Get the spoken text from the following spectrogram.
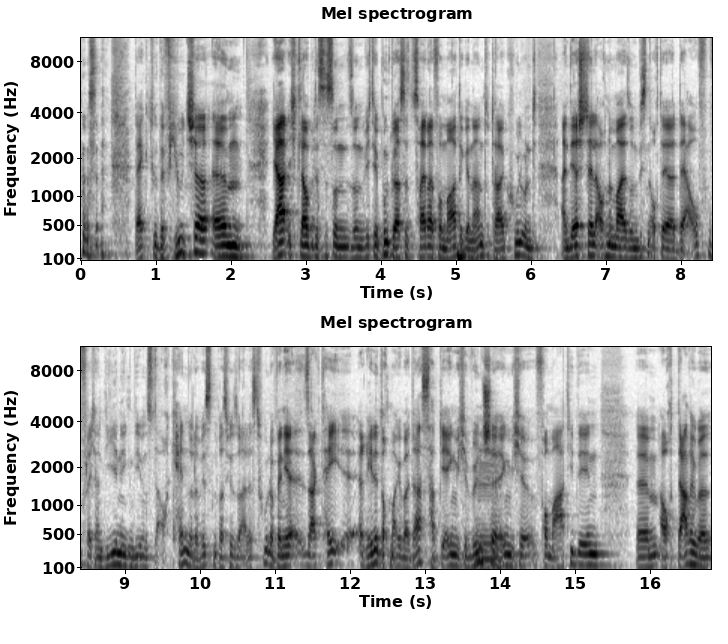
Back to the Future. Ähm, ja, ich glaube, das ist so ein, so ein wichtiger Punkt. Du hast jetzt zwei, drei Formate genannt, total cool. Und an der Stelle auch nochmal so ein bisschen auch der, der Aufruf vielleicht an diejenigen, die uns da auch kennen oder wissen, was wir so alles tun. Und wenn ihr sagt, hey, redet doch mal über das, habt ihr irgendwelche Wünsche, mhm. irgendwelche Formatideen, ähm, auch darüber,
